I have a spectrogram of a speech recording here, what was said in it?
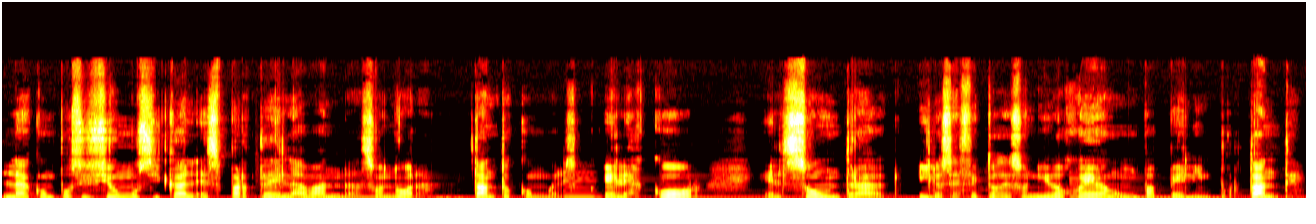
la composición musical es parte de la banda sonora, tanto como el, score, el soundtrack y los efectos de sonido juegan un papel importante.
